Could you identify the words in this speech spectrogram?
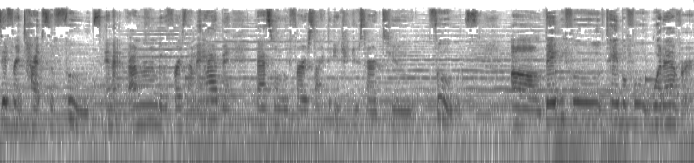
different types of foods. And I, I, remember the first time it happened, that's when we first started to introduce her to foods, um, baby food, table food, whatever.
